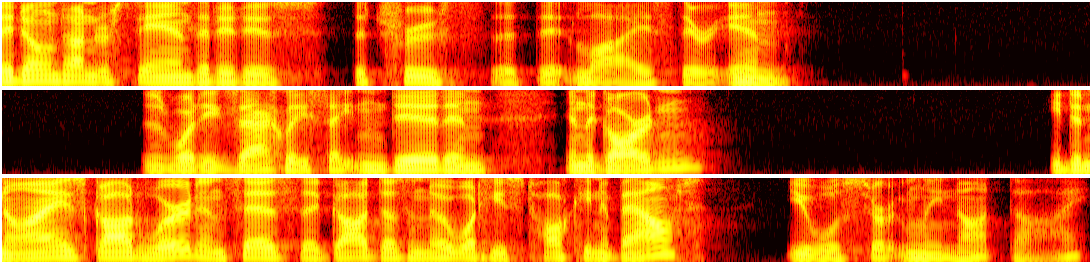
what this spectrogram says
they don't understand that it is the truth that, lies therein. This is what exactly Satan did in, in the garden. He denies God's word and says that God doesn't know what he's talking about. You will certainly not die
